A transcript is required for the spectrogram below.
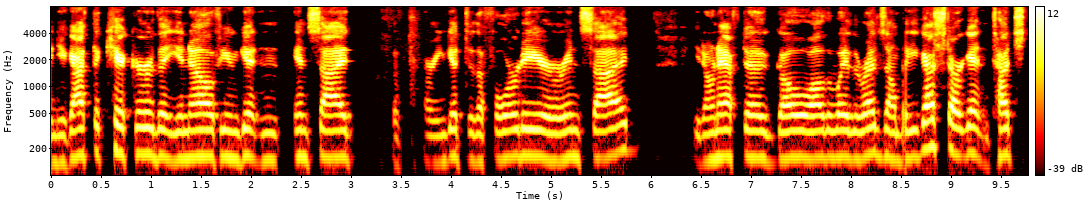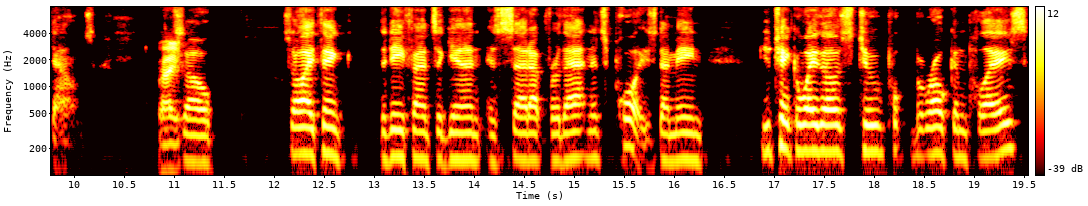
and you got the kicker that you know if you can get in, inside or you can get to the 40 or inside you don't have to go all the way to the red zone, but you got to start getting touchdowns. Right. So, so I think the defense again is set up for that, and it's poised. I mean, you take away those two broken plays.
